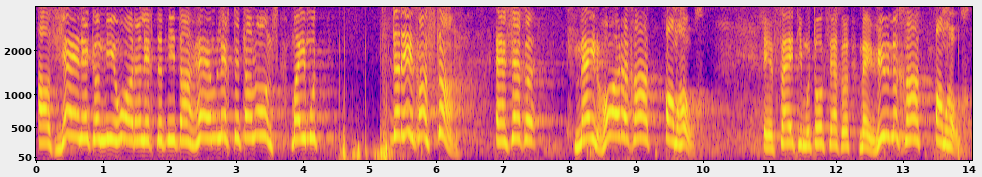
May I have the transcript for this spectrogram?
Als jij en ik hem niet horen, ligt het niet aan hem, ligt het aan ons. Maar je moet erin gaan staan en zeggen, mijn horen gaat omhoog. In feite, je moet ook zeggen, mijn huwelijk gaat omhoog.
